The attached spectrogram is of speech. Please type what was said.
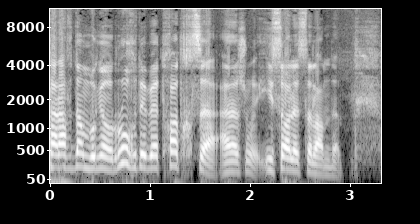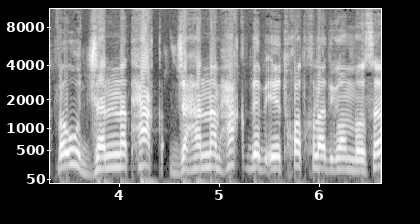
tarafidan bo'lgan ruh deb e'tiqod qilsa, ana shu Iso alayhisalomni va u jannat haq, jahannam haq deb e'tiqod qiladigan bo'lsa,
